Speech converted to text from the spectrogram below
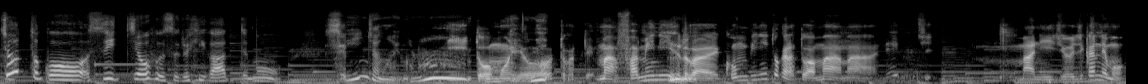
ちょっとこうスイッチオフする日があってもせいいんじゃないかな。いいと思うよ、ね。とかって。まあ、ファミリーとか、コンビニとかだとは、まあまあね、ちまあ24時間でも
